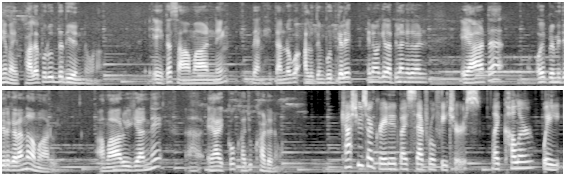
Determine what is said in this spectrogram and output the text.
මෙහෙමයි පලපුරුද්ධ තියෙන්න්න ඕන. ඒක සාමාන්‍යයෙන් දැන් හිතන්නක අලුතෙන් පුද්ගලෙක් එනවා කියලා පිළඟද වැඩ. එයාට ඔය ප්‍රමිතිර කරන්න අමාරුයි. අමාරුයි කියන්නේ එයා එක්කෝ කජු කඩනවා. Cashews are graded by several features, like color, weight,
